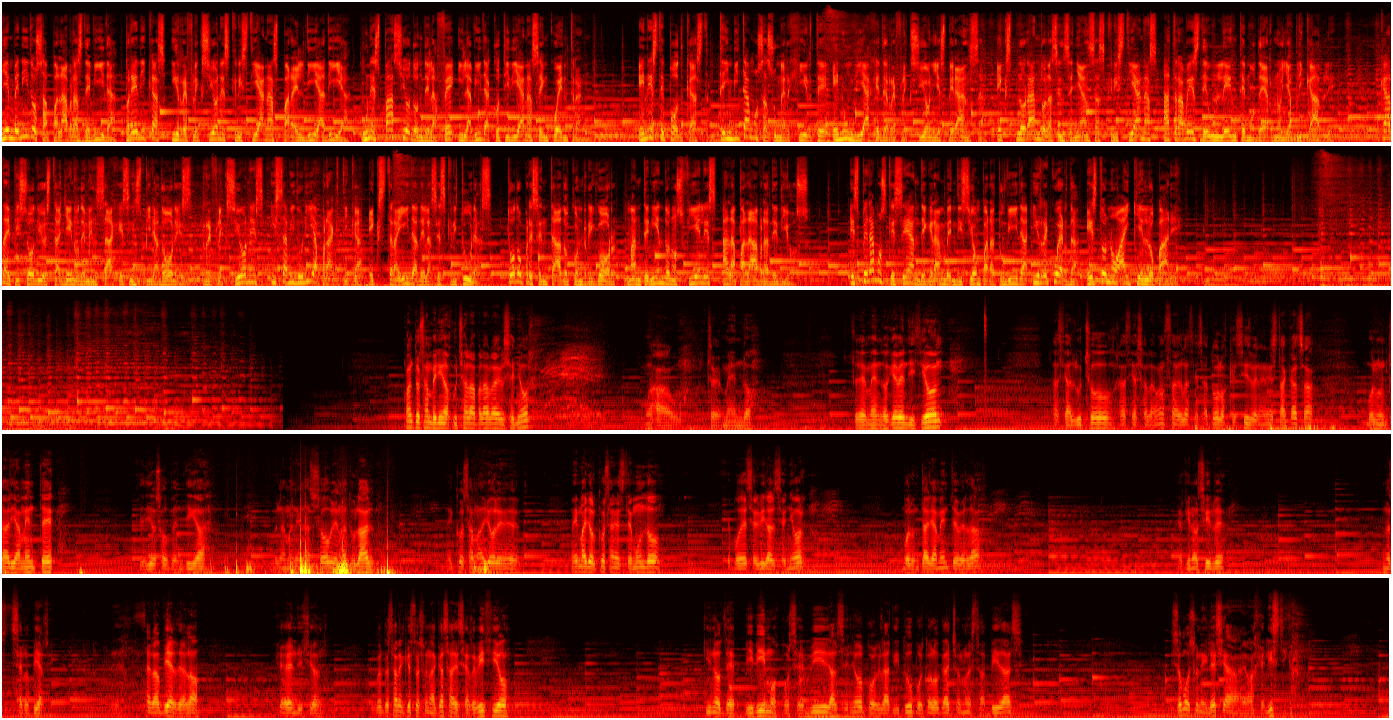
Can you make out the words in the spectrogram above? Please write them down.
Bienvenidos a Palabras de Vida, prédicas y reflexiones cristianas para el día a día, un espacio donde la fe y la vida cotidiana se encuentran. En este podcast te invitamos a sumergirte en un viaje de reflexión y esperanza, explorando las enseñanzas cristianas a través de un lente moderno y aplicable. Cada episodio está lleno de mensajes inspiradores, reflexiones y sabiduría práctica extraída de las escrituras todo presentado con rigor, manteniéndonos fieles a la palabra de Dios. Esperamos que sean de gran bendición para tu vida y recuerda, esto no hay quien lo pare. ¿Cuántos han venido a escuchar la palabra del Señor? ¡Wow! Tremendo. Tremendo. ¡Qué bendición! Gracias Lucho, gracias Alabanza, gracias a todos los que sirven en esta casa voluntariamente. Que Dios os bendiga de una manera sobrenatural. Hay cosa mayor, no hay mayor cosa en este mundo que poder servir al Señor voluntariamente, ¿verdad? El que no sirve se lo pierde. Se lo pierde no. Qué bendición. ¿Cuántos saben que esto es una casa de servicio? Aquí nos vivimos por servir al Señor, por gratitud, por todo lo que ha hecho en nuestras vidas. Y somos una iglesia evangelística.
